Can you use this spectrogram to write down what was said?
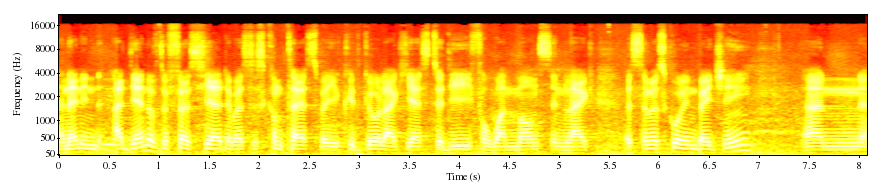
And then in, at the end of the first year, there was this contest where you could go like yeah study for one month in like a summer school in Beijing, and uh,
